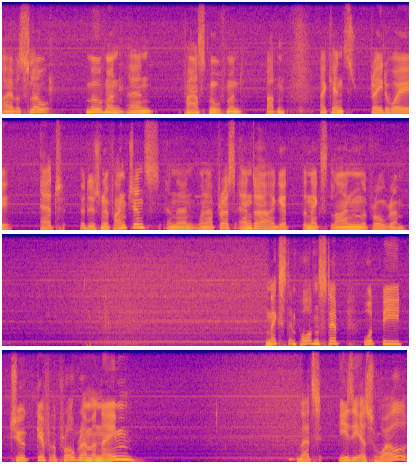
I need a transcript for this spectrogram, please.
I have a slow movement and fast movement button. I can straight away add additional functions and then when I press enter I get the next line in the program. Next important step would be to give a program a name. That's easy as well.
